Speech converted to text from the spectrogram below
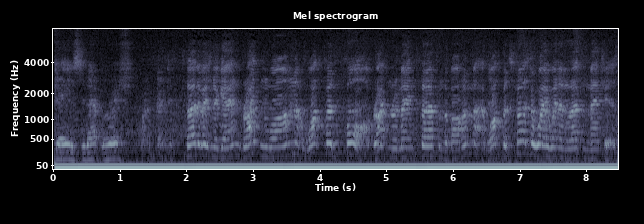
days to that, Third division again, Brighton 1, Watford 4. Brighton remained third from the bottom. Watford's first away win in 11 matches.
